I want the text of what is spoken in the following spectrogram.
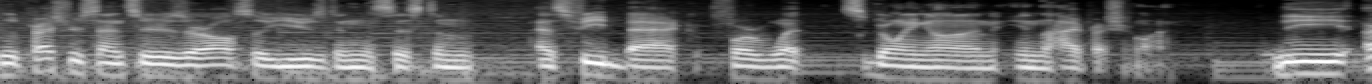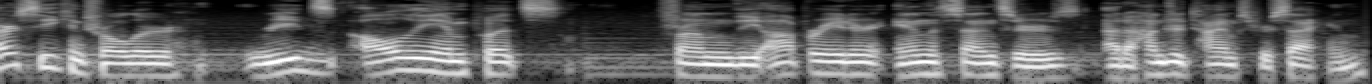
The pressure sensors are also used in the system as feedback for what's going on in the high pressure line. The RC controller reads all the inputs from the operator and the sensors at 100 times per second,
